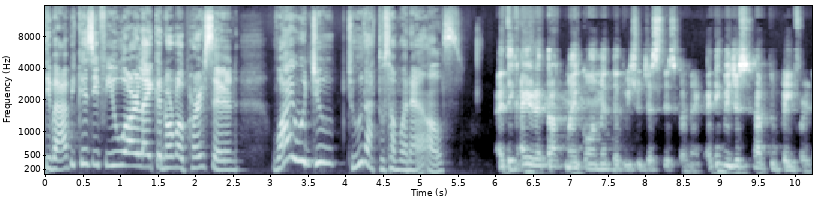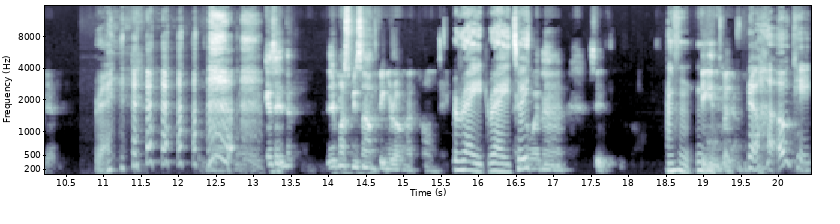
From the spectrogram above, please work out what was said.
Diba? Because if you are like a normal person, why would you do that to someone else? I think I retract my comment that we should just disconnect. I think we just have to pay for them. Right. that, there must be something wrong at home. right, right. So I it, wanna... say- Mhm, mhm. Ko lang. okay.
